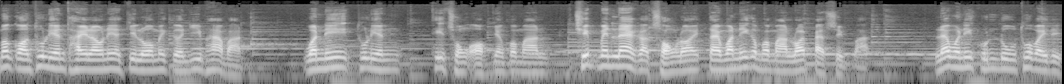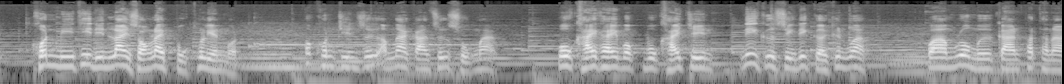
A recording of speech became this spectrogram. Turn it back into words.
เมื่อก่อนทุเรียนไทยเราเนี่ยกิโลไม่เกิน 25 บาท วันนี้ทุเรียนที่ส่งออกยังประมาณชิปเม็ดแรกก็ 200 แต่วันนี้ก็ประมาณ 180 บาท แล้ววันนี้คุณดูทั่วไปดิ คนมีที่ดินไร่สองไร่ปลูกทุเรียนหมด เพราะคนจีนซื้ออำนาจการซื้อสูงมาก ปลูกขายใครบอกปลูกขายจีน นี่คือสิ่งที่เกิดขึ้นว่า ความร่วมมือการพัฒนา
